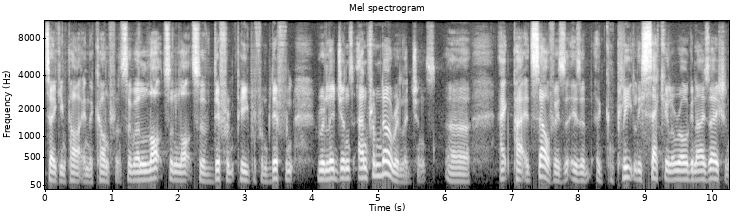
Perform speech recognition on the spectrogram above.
taking part in the conference. There were lots and lots of different people from different religions and from no religions. Uh, ECPAT itself is, is a, a completely secular organization.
